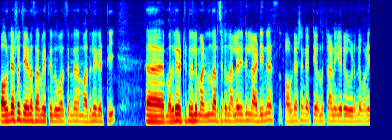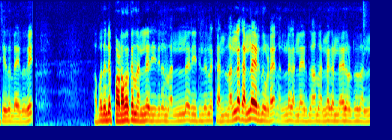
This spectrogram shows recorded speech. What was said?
ഫൗണ്ടേഷൻ ചെയ്യുന്ന സമയത്ത് ഇതുപോലെ തന്നെ മതിൽ കെട്ടി മതിൽ കെട്ടിയിട്ട് ഇതിൽ മണ്ണ് നിറച്ചിട്ട് നല്ല രീതിയിൽ അടിയിൽ ഫൗണ്ടേഷൻ കെട്ടി വന്നിട്ടാണ് ഈ ഒരു വീടിന്റെ പണി ചെയ്തിട്ടുണ്ടായിരുന്നത്. അപ്പോൾ അതിന്റെ പടവൊക്കെ നല്ല രീതിയിൽ നല്ല രീതിയിൽ തന്നെ കല്ല് നല്ല കല്ലായിരുന്നു ഇവിടെ. നല്ല കല്ലായിരുന്നു. ആ നല്ല കല്ലായതുകൊണ്ട് നല്ല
